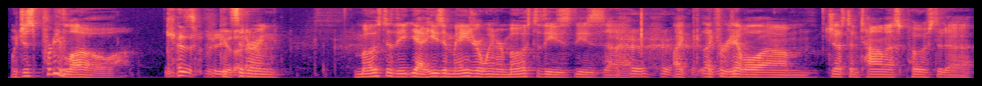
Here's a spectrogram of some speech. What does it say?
which is pretty low pretty low. considering most of the yeah he's a major winner most of these these uh, like like for example um, justin thomas posted a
